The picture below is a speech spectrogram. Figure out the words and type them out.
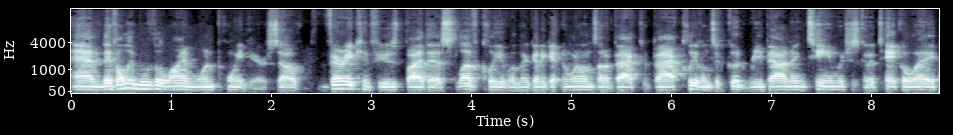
and they've only moved the line one point here. So very confused by this. Love Cleveland. They're going to get New Orleans on a back to back. Cleveland's a good rebounding team, which is going to take away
